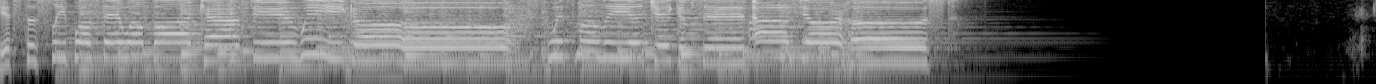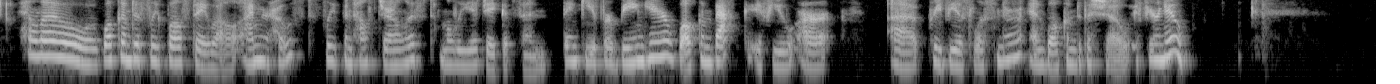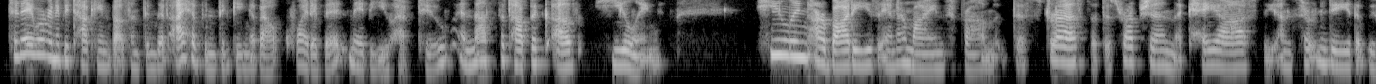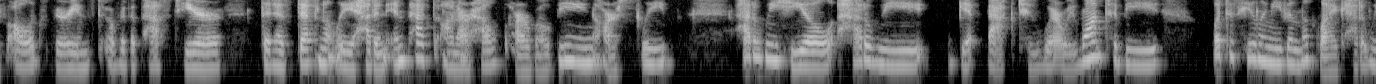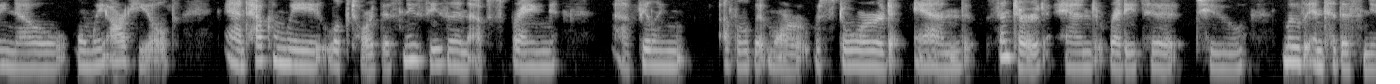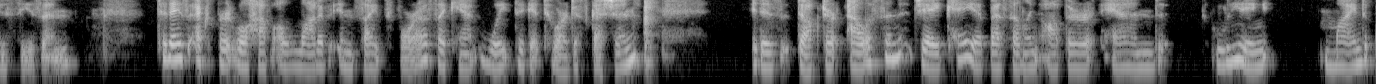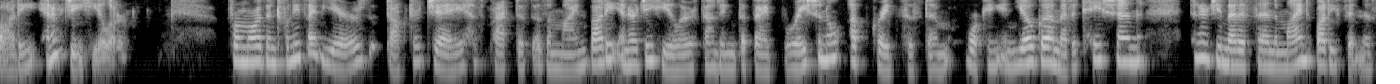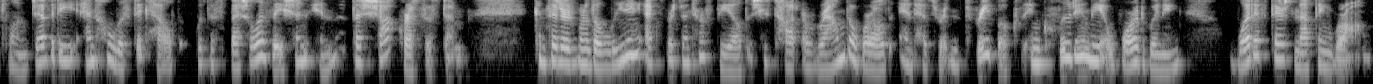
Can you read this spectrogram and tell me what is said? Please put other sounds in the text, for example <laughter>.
It's the Sleep Well, Stay Well podcast. Here we go with Malia Jacobson as your host. Hello, welcome to Sleep Well, Stay Well. I'm your host, sleep and health journalist Malia Jacobson. Thank you for being here. Welcome back if you are a previous listener, and welcome to the show if you're new. Today, we're going to be talking about something that I have been thinking about quite a bit. Maybe you have too, and that's the topic of healing. Healing our bodies and our minds from the stress, the disruption, the chaos, the uncertainty that we've all experienced over the past year that has definitely had an impact on our health, our well being, our sleep. How do we heal? How do we get back to where we want to be? What does healing even look like? How do we know when we are healed? And how can we look toward this new season of spring uh, feeling a little bit more restored and centered and ready to, to move into this new season? Today's expert will have a lot of insights for us. I can't wait to get to our discussion. It is Dr. Allison J. Kay, a best-selling author and leading mind body energy healer. For more than 25 years, Dr. J has practiced as a mind body energy healer, founding the Vibrational Upgrade System, working in yoga, meditation, energy medicine, mind body fitness, longevity, and holistic health with a specialization in the chakra system. Considered one of the leading experts in her field, she's taught around the world and has written three books, including the award winning What If There's Nothing Wrong?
